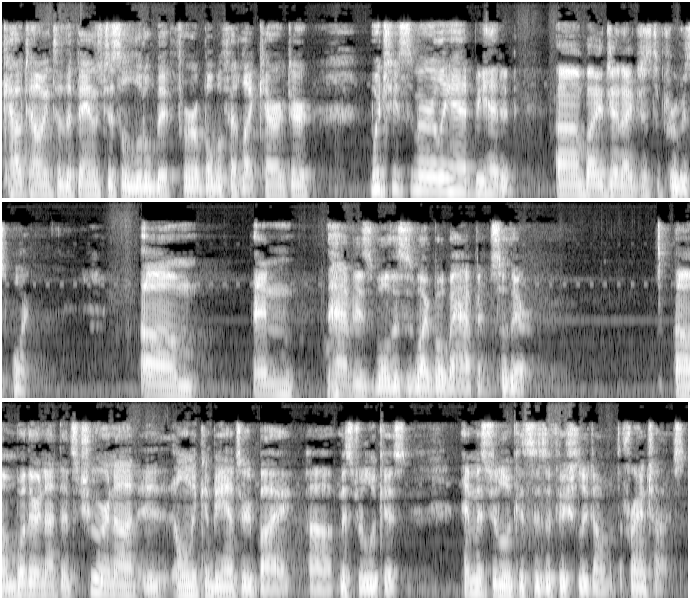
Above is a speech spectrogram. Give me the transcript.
kowtowing to the fans just a little bit for a Boba Fett like character, which he summarily had beheaded um, by a Jedi just to prove his point. Um, and have his, well, this is why Boba happened, so there. Um, whether or not that's true or not, it only can be answered by uh, Mr. Lucas, and Mr. Lucas is officially done with the franchise.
